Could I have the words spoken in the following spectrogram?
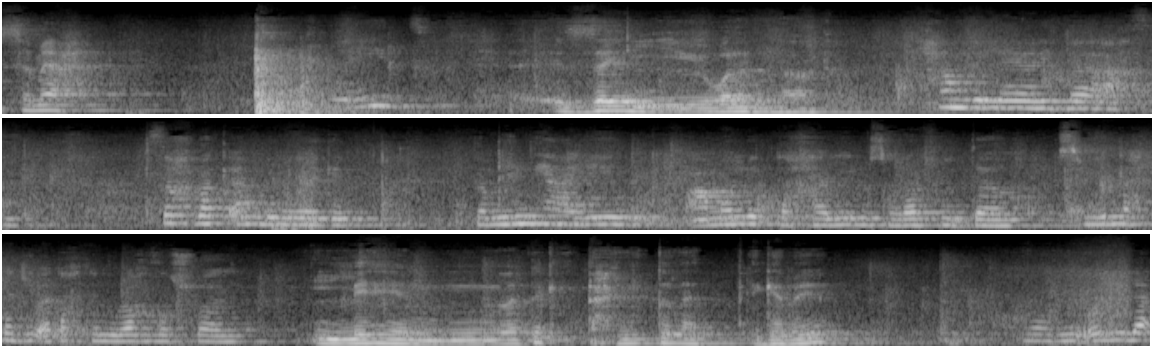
سماح. وليد. إزاي الولد النهارده؟ الحمد لله يا وليد بقى أحسن. صاحبك قام بالواجب. طمني عليه وعمل له التحاليل وصرف له الدواء بس محتاج يبقى تحت الملاحظة شوية. ليه؟ نتيجة التحليل طلعت إيجابية؟ هو بيقول لي لأ.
